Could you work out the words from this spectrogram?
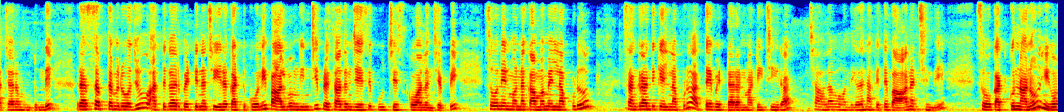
ఆచారం ఉంటుంది. రథసప్తమి రోజు అత్తగారు పెట్టిన చీర కట్టుకొని పాలు పొంగించి ప్రసాదం చేసి పూజ చేసుకోవాలని చెప్పి. సో నేను మొన్న ఖమ్మం వెళ్ళినప్పుడు సంక్రాంతికి వెళ్ళినప్పుడు అత్తయ్య పెట్టారనమాట ఈ చీర. చాలా బాగుంది కదా? నాకైతే బాగా నచ్చింది. సో కట్టుకున్నాను. ఇగో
